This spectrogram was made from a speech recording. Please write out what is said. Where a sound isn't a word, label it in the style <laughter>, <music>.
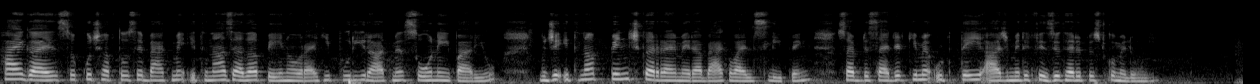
हाय guys so कुछ हफ्तों से बैक में इतना ज़्यादा पेन हो रहा है कि पूरी रात मैं सो नहीं पा रही हूँ। मुझे इतना पिंच कर रहा है मेरा back while sleeping so I decided कि मैं उठते ही आज मेरे फिजियोथेरेपिस्ट को मिलूँगी।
